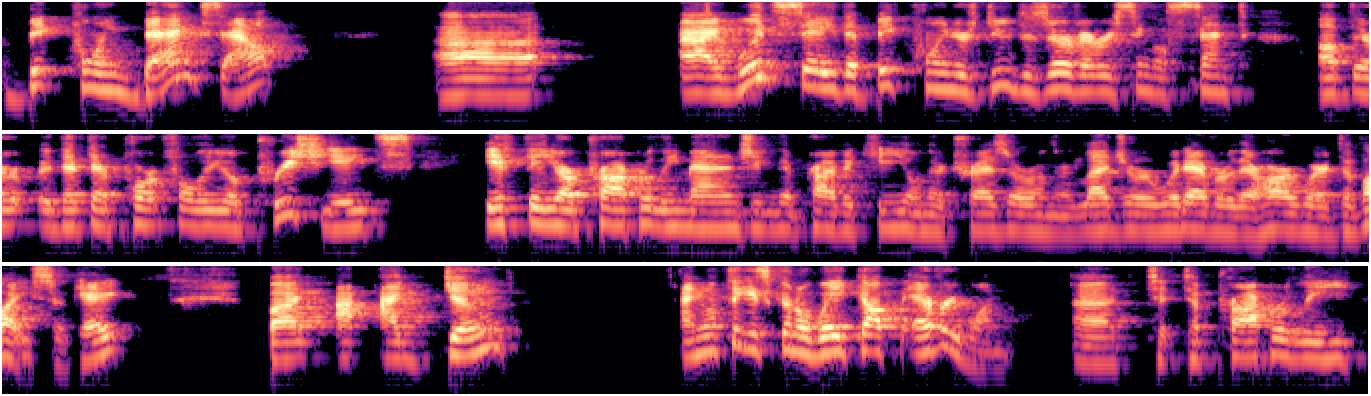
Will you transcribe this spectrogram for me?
Bitcoin banks out. Uh, I would say that Bitcoiners do deserve every single cent of their that their portfolio appreciates if they are properly managing their private key on their Trezor, on their Ledger, or whatever their hardware device. Okay, but I, I don't. I don't think it's going to wake up everyone uh, to, to, properly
